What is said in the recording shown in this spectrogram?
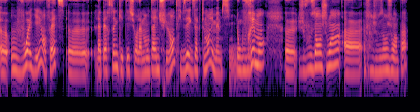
euh, on voyait en fait la personne qui était sur la montagne suivante qui faisait exactement les mêmes signes. Donc vraiment, je vous enjoins à... Enfin je vous enjoins pas,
